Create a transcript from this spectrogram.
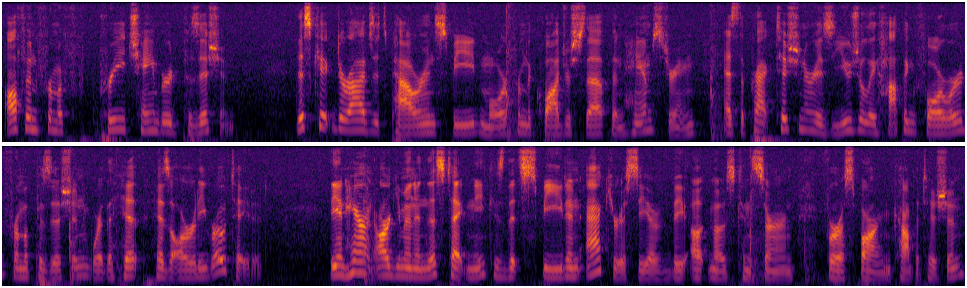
often from a pre chambered position. This kick derives its power and speed more from the quadricep and hamstring, as the practitioner is usually hopping forward from a position where the hip has already rotated. The inherent argument in this technique is that speed and accuracy are the utmost concern for a sparring competition,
